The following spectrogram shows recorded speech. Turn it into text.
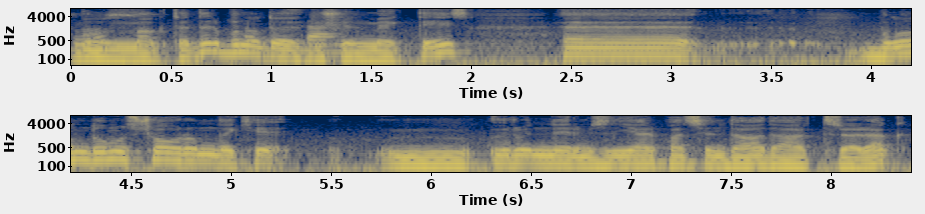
bulunmaktadır. Bunu Çok da güzel. düşünmekteyiz. Ee, bulunduğumuz showroom'daki ürünlerimizin yelpazesini daha da arttırarak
